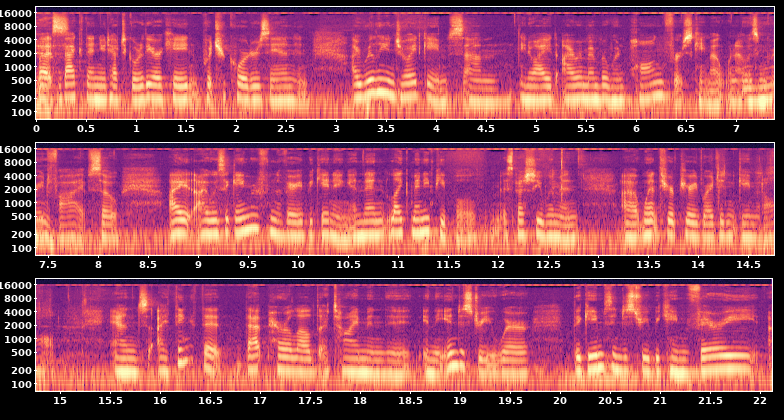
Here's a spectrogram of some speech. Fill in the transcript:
Yes. But back then, you'd have to go to the arcade and put your quarters in. And I really enjoyed games. Um, you know, I, I remember when Pong first came out when I was in grade five. So I, I was a gamer from the very beginning. And then, like many people, especially women, uh, went through a period where I didn't game at all. And I think that that paralleled a time in the in the industry where the games industry became very uh,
